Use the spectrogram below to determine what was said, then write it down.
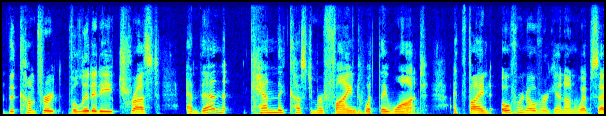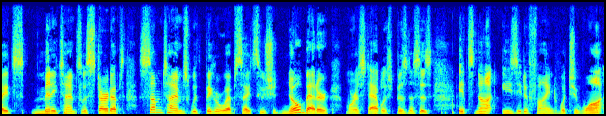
the comfort, validity, trust, and then can the customer find what they want? I find over and over again on websites, many times with startups, sometimes with bigger websites who should know better, more established businesses, it's not easy to find what you want.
